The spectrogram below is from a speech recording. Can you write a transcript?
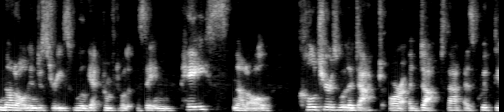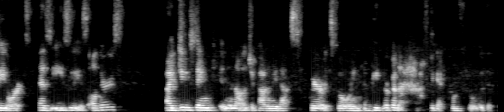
not all industries will get comfortable at the same pace. Not all cultures will adapt or adopt that as quickly or as easily as others. I do think in the knowledge economy, that's where it's going, and people are going to have to get comfortable with it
